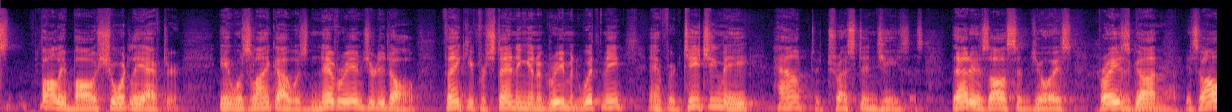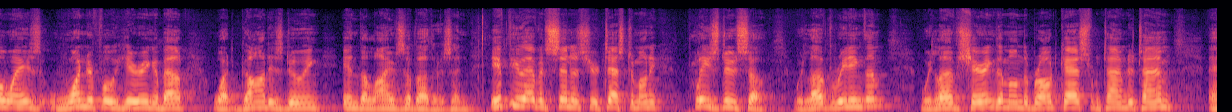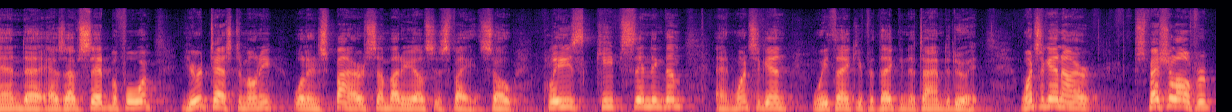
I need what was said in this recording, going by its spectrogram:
volleyball shortly after. It was like I was never injured at all. Thank you for standing in agreement with me and for teaching me how to trust in Jesus. That is awesome, Joyce. Praise God. It's always wonderful hearing about what God is doing in the lives of others. And if you haven't sent us your testimony, please do so. We love reading them. We love sharing them on the broadcast from time to time. And uh, as I've said before, your testimony will inspire somebody else's faith. So please keep sending them. And once again, we thank you for taking the time to do it. Once again, our special offer,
